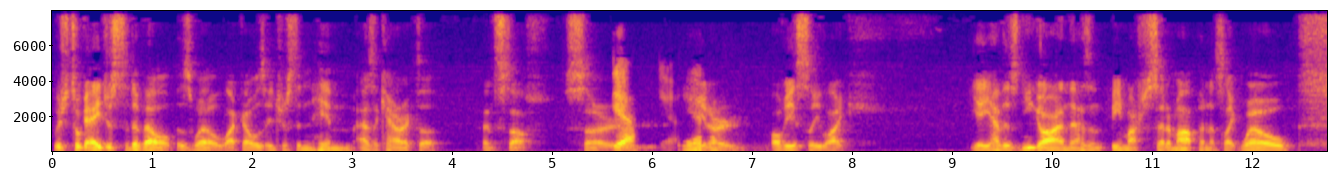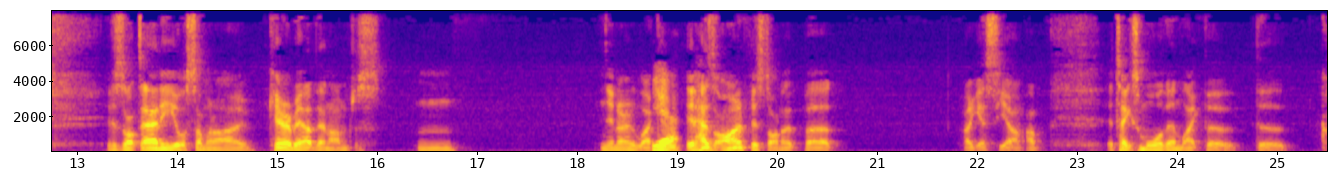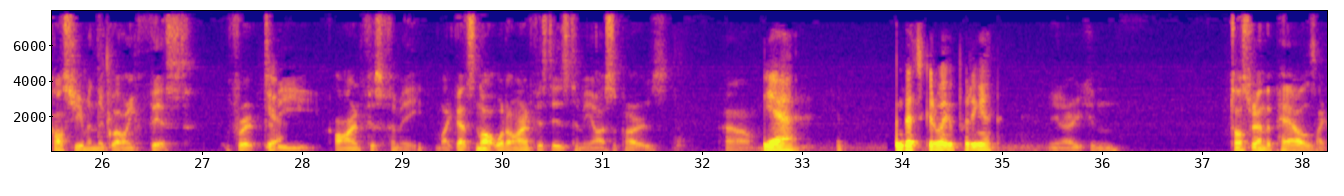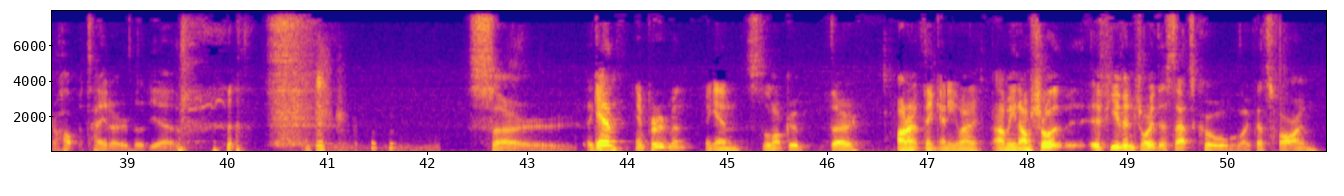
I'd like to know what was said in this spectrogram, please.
which took ages to develop as well. Like I was interested in him as a character and stuff. So yeah, yeah. Yeah. you know, obviously like yeah, you have this new guy and there hasn't been much to set him up and it's like, well, if it's not Danny or someone I care about, then I'm just mm, you know, like Yeah. it, it has Iron Fist on it, but I guess yeah, i it takes more than like the the costume and the glowing fist for it to Yeah. be Iron Fist for me. Like that's not what Iron Fist is to me, I suppose. Um, Yeah. I think that's a good way of putting it. you know, you can toss around the powers like a hot potato, but yeah. so again, improvement. Again, still not good though. I don't think anyway. I mean, I'm sure if you've enjoyed this, that's cool. Like that's fine.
